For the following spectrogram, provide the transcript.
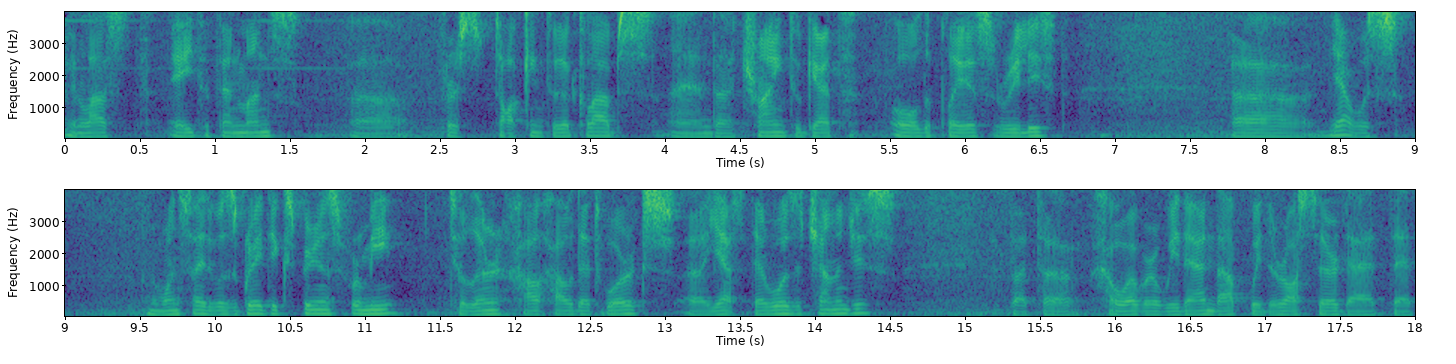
in the last eight to ten months. Uh, first talking to the clubs and uh, trying to get all the players released. Uh, yeah, was on one side it was a great experience for me to learn how, how that works. Uh, yes, there was challenges, but uh, however, we'd end up with a roster that, that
